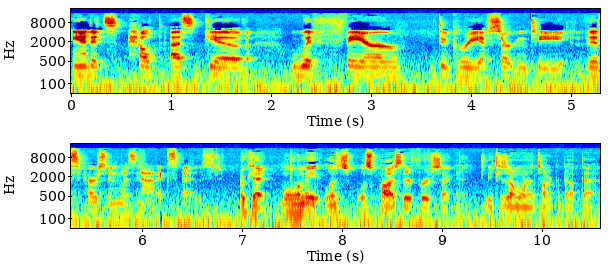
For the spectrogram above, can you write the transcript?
and it's helped us give with fair degree of certainty this person was not exposed. Okay, well let me let's let's pause there for a second because I want to talk about that.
